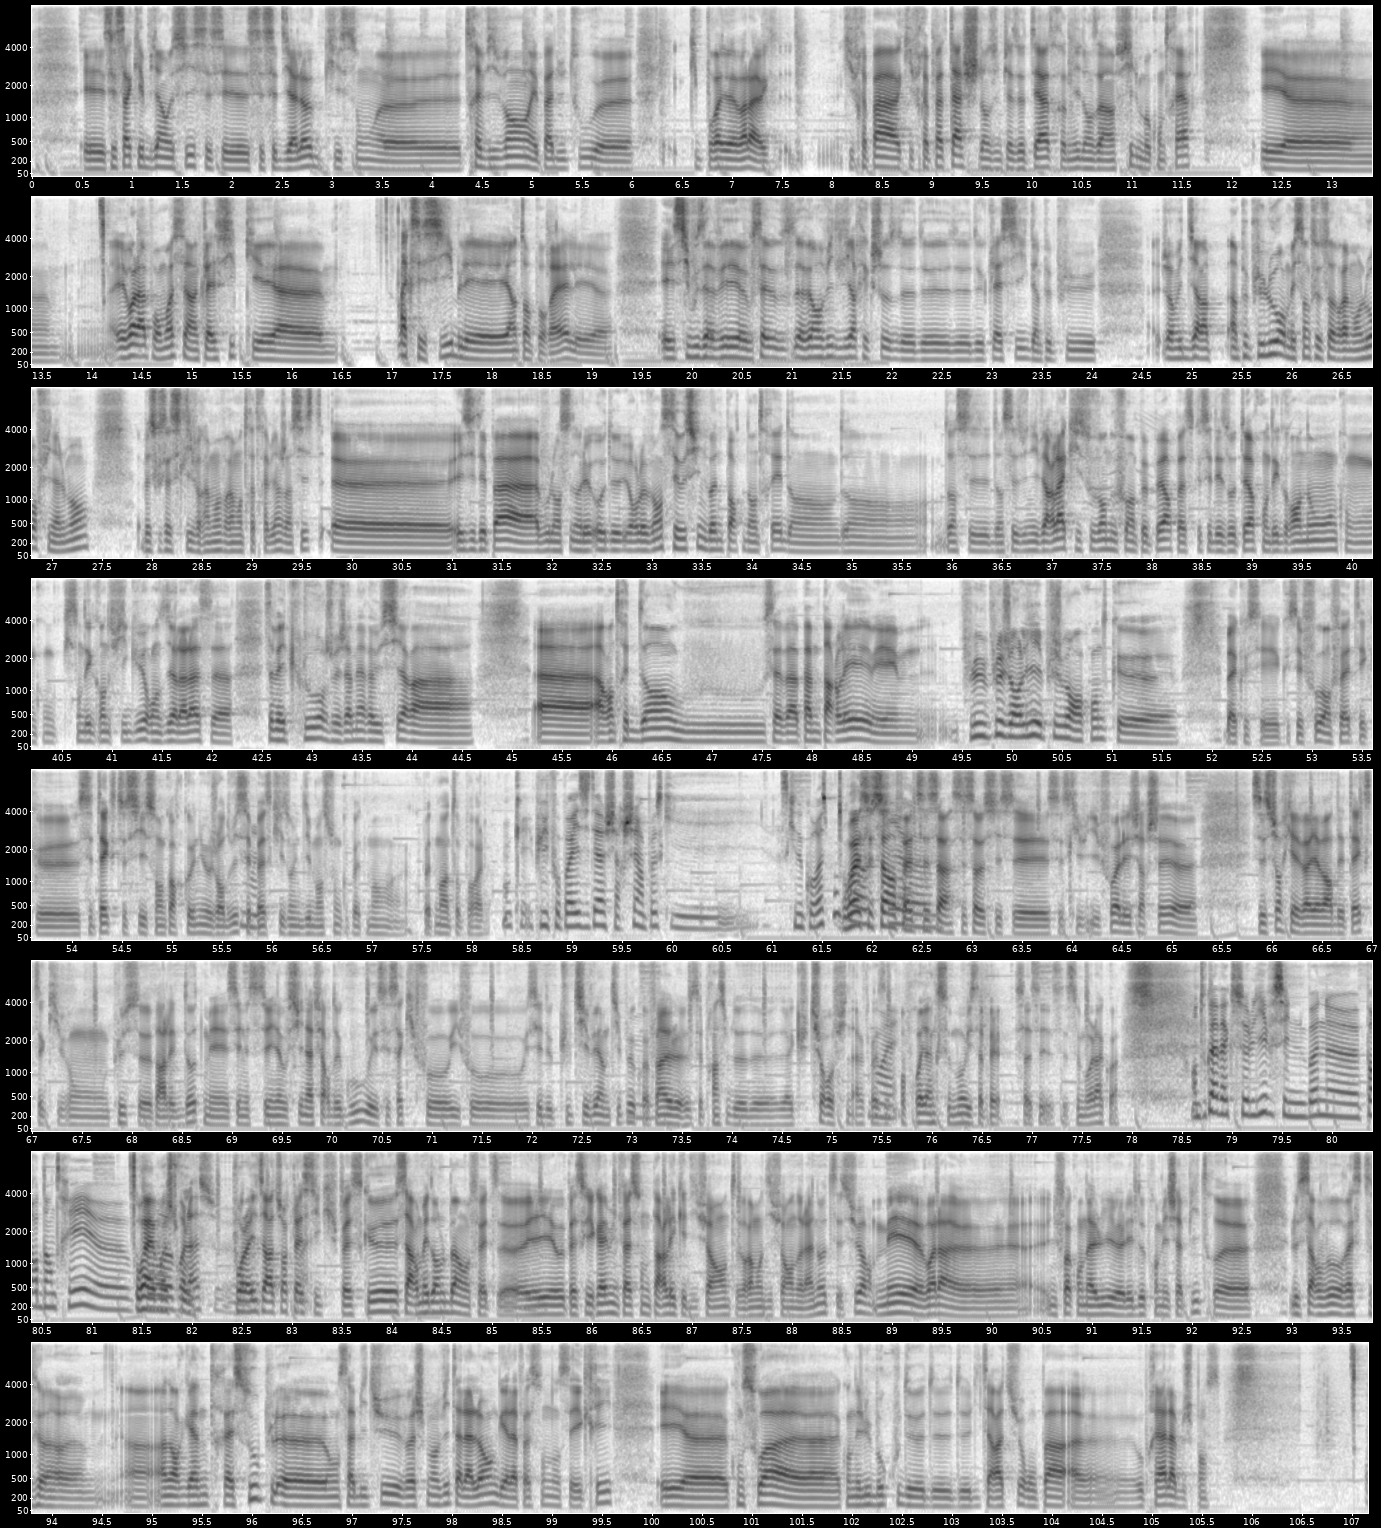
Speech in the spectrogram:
Et c'est ça qui est bien aussi, c'est ces dialogues qui sont euh, très vivants et pas du tout. Euh, qui pourraient. voilà, qui ferait pas qui ferait pas tâche dans une pièce de théâtre ni dans un film au contraire et, et voilà pour moi c'est un classique qui est accessible et intemporel. Et, euh, si vous avez, vous, avez envie de lire quelque chose de, classique, d'un peu plus j'ai envie de dire un, peu plus lourd, mais sans que ce soit vraiment lourd finalement, parce que ça se lit vraiment, vraiment très très bien, j'insiste. Euh, n'hésitez pas à vous lancer dans les hauts de Hurlevent. C'est aussi une bonne porte d'entrée dans, dans, dans, ces, univers-là qui souvent nous font un peu peur parce que c'est des auteurs qui ont des grands noms, qui, sont des grandes figures. On se dit, oh là là, ça, ça va être lourd, je vais jamais réussir à à, rentrer dedans ou ça va pas me parler. Mais plus, plus j'en lis et plus je me rends compte que, bah, que c'est faux en fait et que ces textes, s'ils sont encore connus aujourd'hui, c'est parce qu'ils ont une dimension complètement, complètement intemporelle. Ok, et puis il faut pas hésiter à chercher un peu ce qui, ce qui nous correspond. Ouais, c'est ça en fait, c'est euh. ça, c'est ça aussi. C'est ce qu'il faut aller chercher. Euh, c'est sûr qu'il va y avoir des textes qui vont plus euh, parler d'autres, mais c'est aussi une affaire de goût et c'est ça qu'il faut, il faut essayer de cultiver un petit peu. Quoi. Mm. Enfin, c'est le principe de, la culture au final. C'est pour rien que ce mot, il s'appelle, ça, c'est ce mot-là. quoi. En tout cas, avec ce livre, c'est une bonne euh, porte d'entrée euh, pour, ouais, moi, je voilà, pour la littérature classique, parce que ça remet dans le bain en fait, et parce qu'il y a quand même une façon de parler qui est différente, vraiment différente de la nôtre, c'est sûr. Mais voilà, une fois qu'on a lu les deux premiers chapitres, le cerveau reste un, un organe très souple, euh, on s'habitue vachement vite à la langue et à la façon dont c'est écrit, et euh, qu'on soit, euh, qu'on ait lu beaucoup de, littérature ou pas au préalable, je pense.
